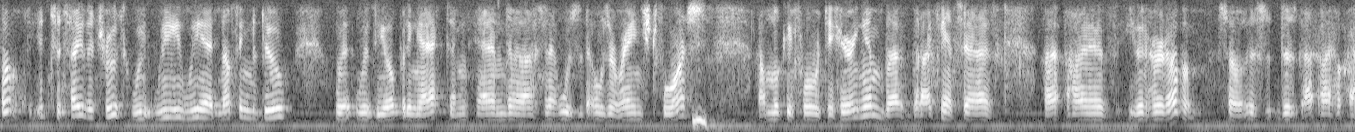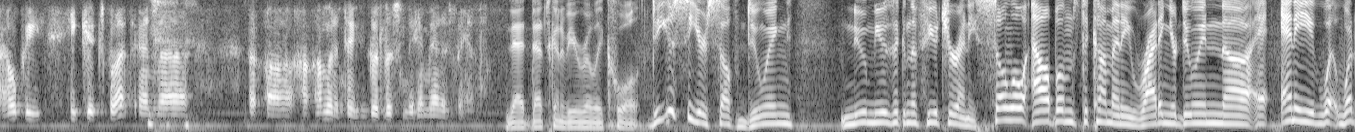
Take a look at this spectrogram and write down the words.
Well, to tell you the truth, we we, we had nothing to do with, with the opening act, and and uh, that was that was arranged for us. Mm. I'm looking forward to hearing him, but but I can't say I've I, I've even heard of him. So this, this I, I hope he he kicks butt and. Uh, uh, I'm going to take a good listen to him and his band. That that's going to be really cool. Do you see yourself doing new music in the future? Any solo albums to come? Any writing you're doing? Uh, any what, what?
